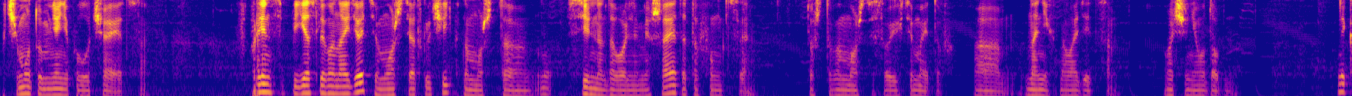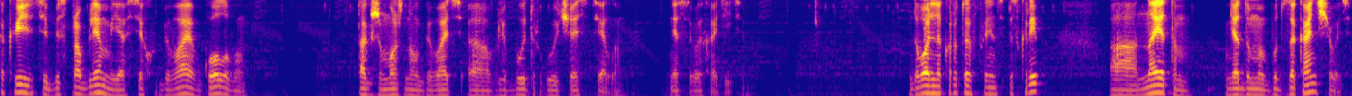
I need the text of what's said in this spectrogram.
почему-то у меня не получается. В принципе, если вы найдете, можете отключить, потому что ну, сильно довольно мешает эта функция. То, что вы можете своих тиммейтов э, на них наводиться. Очень неудобно. И как видите, без проблем я всех убиваю в голову. Также можно убивать э, в любую другую часть тела, если вы хотите. Довольно крутой, в принципе, скрипт. А, на этом, я думаю, буду заканчивать.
